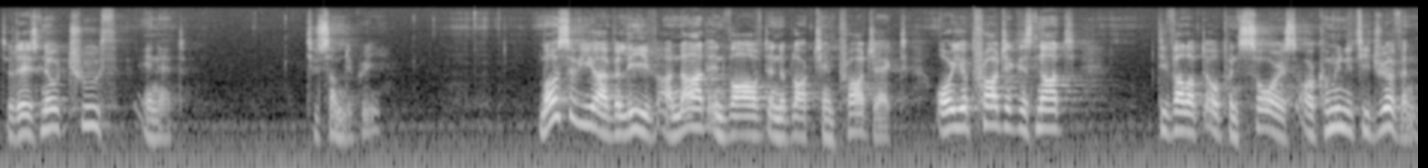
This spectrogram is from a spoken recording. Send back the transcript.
So there's no truth in it to some degree. Most of you, I believe, are not involved in a blockchain project, or your project is not developed open source or community driven.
